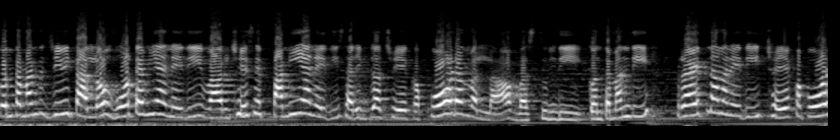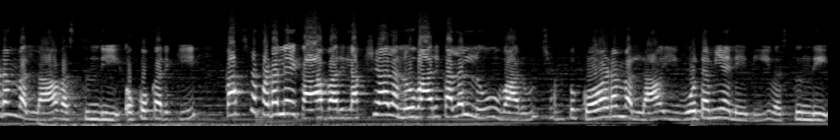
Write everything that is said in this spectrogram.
కొంతమంది జీవితాల్లో ఓటమి అనేది వారు చేసే పని అనేది సరిగ్గా చేయకపోవడం వల్ల వస్తుంది. కొంతమంది ప్రయత్నం అనేది చేయకపోవడం వల్ల వస్తుంది. ఒక్కొక్కరికి కష్టపడలేక వారి లక్ష్యాలను వారి కలలను వారు చంపుకోవడం వల్ల ఈ ఓటమి అనేది వస్తుంది.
